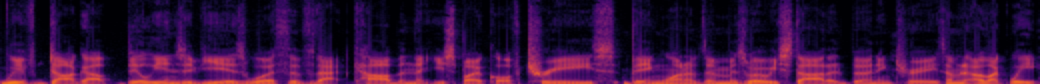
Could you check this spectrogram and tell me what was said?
we've dug up billions of years worth of that carbon that you spoke of. Trees being one of them is where we started burning trees. I mean, uh, like we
